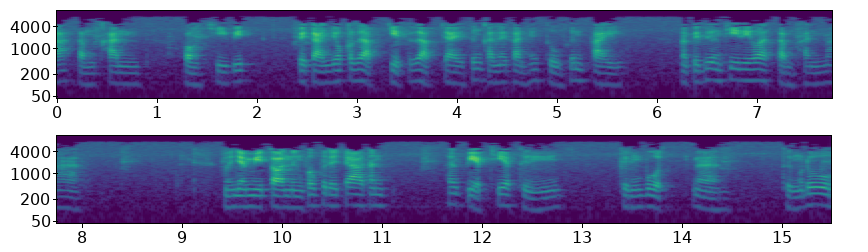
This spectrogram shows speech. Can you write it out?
ระสำคัญของชีวิต เป็นการยกระดับจิตระดับใจ ซึ่งกันและกันให้สูงขึ้นไป มันเป็นเรื่องที่เรียกว่าสำคัญมาก เหมือนยังมีตอนหนึ่งพระพุทธเจ้าท่าน ท่านเปรียบเทียบถึงถึงบุตรนะถึงลูก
